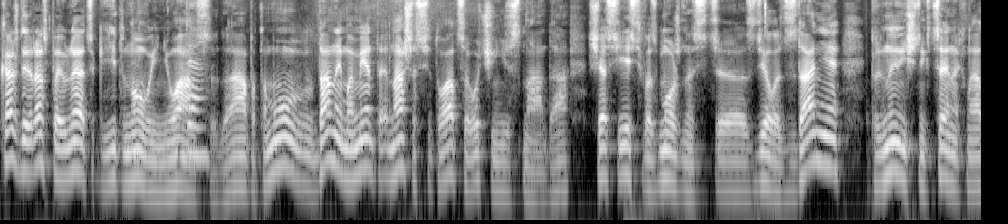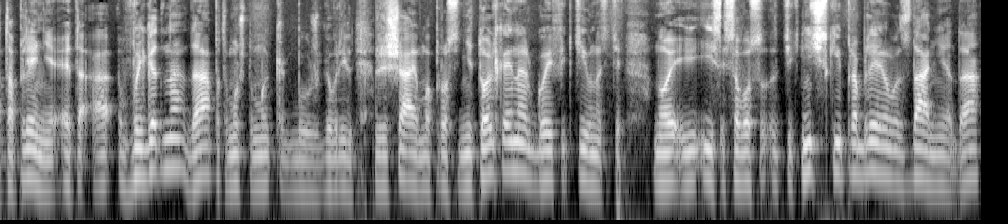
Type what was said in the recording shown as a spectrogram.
Каждый раз появляются какие-то новые нюансы, да. да, потому в данный момент наша ситуация очень ясна. Да. Сейчас есть возможность э, сделать здание, при нынешних ценах на отопление это а, выгодно, да, потому что мы, как бы уже говорили, решаем вопросы не только энергоэффективности, но и, и само технические проблемы здания, да,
